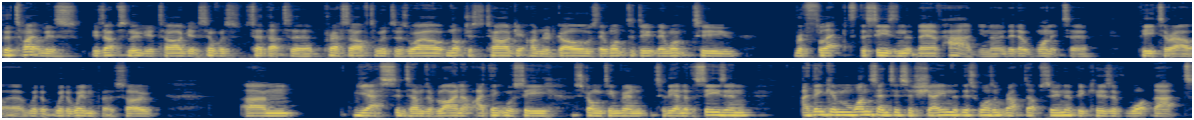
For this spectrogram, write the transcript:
the title is is absolutely a target. Silva said that to press afterwards as well. Not just a target, hundred goals. They want to do. They want to reflect the season that they have had. You know, they don't want it to peter out uh, with a, with a whimper. So, um, yes, in terms of lineup, I think we'll see a strong team to the end of the season. I think in one sense it's a shame that this wasn't wrapped up sooner because of what that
